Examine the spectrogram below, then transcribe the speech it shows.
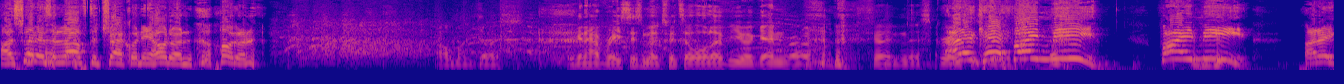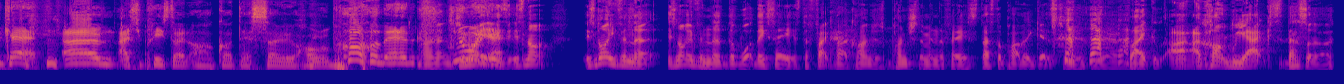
I swear there's a laughter track on it. Hold on, hold on. Oh my gosh. You're gonna have racismo Twitter all over you again, bro. Goodness gracious. I don't care. me. Find me. Find me. I don't care. Um, actually, please don't. Oh God, they're so horrible. They're- I know. do you know what it it is? is? It's not. It's not even the. It's not even the, the what they say. It's the fact that I can't just punch them in the face. That's the part that gets to me. Like I, I can't react. That's a,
